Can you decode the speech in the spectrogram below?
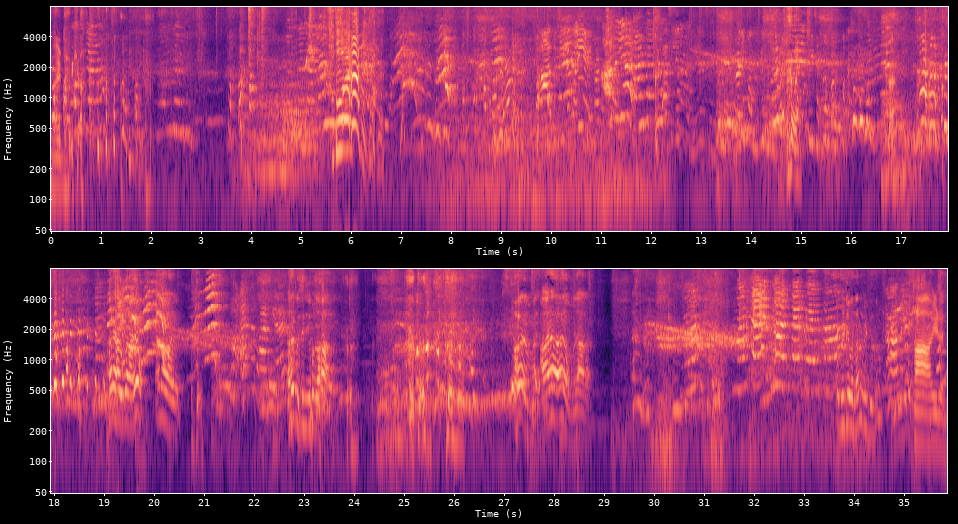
मैं डर गया। ओए आदमी है भाई ये आदमी है असलियत नहीं है बड़ी मम्मी ऊपर आयो अरे है अरे कुछ नहीं होगा। अरे म- आया आया मज़ा आ रहा है। वीडियो बना वीडियो तो हाँ वीडियो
